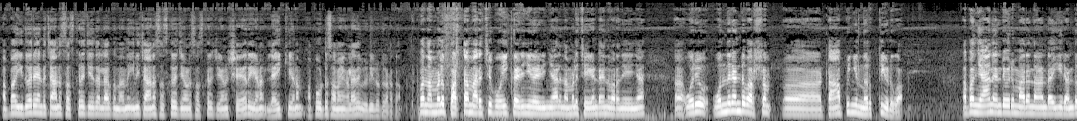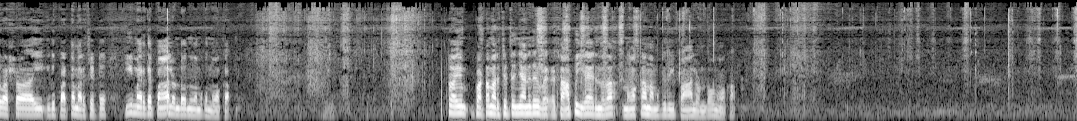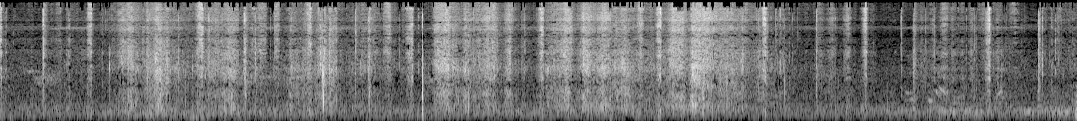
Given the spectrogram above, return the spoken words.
അപ്പോൾ ഇതുവരെ എന്റെ ചാനൽ സബ്സ്ക്രൈബ് ചെയ്ത എല്ലാവർക്കും നന്ദി. ഇനി ചാനൽ സബ്സ്ക്രൈബ് ചെയ്യണം സബ്സ്ക്രൈബ് ചെയ്യണം ഷെയർ ചെയ്യണം ലൈക്ക് ചെയ്യണം. അപ്പോൾ ഒട്ട് സമയം കളയാതെ വീഡിയോയിലോട്ട് കിടക്കാം. അപ്പോൾ നമ്മൾ പട്ട മരച്ച് പോയി കഴിഞ്ഞു കഴിഞ്ഞാൽ നമ്മൾ ചെയ്യേണ്ടതെന്ന് പറഞ്ഞു കഴിഞ്ഞാൽ ഒരു ഒന്ന് രണ്ട് വർഷം ടാപ്പിംഗ് നിർത്തിയിടുക. അപ്പം ഞാൻ എന്റെ ഒരു മരം താണ്ട ഈ രണ്ട് വർഷമായി ഇത് പട്ട മരച്ചിട്ട് ഈ മരത്തെ പാലുണ്ടോ എന്ന് നമുക്ക് നോക്കാം. ഇപ്രായം പട്ട മരച്ചിട്ട് ഞാനിത് ടാപ്പ് ചെയ്യാതിരുന്നതാ. നോക്കാം നമുക്കിത് ഈ പാലുണ്ടോ നോക്കാം.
